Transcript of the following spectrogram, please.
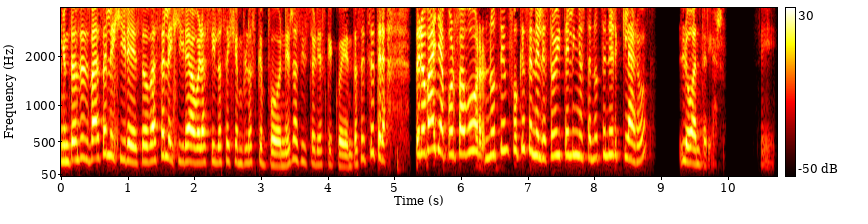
Entonces vas a elegir eso, vas a elegir ahora sí los ejemplos que pones, las historias que cuentas, etcétera. Pero vaya, por favor, no te enfoques en el storytelling hasta no tener claro lo anterior. Sí.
